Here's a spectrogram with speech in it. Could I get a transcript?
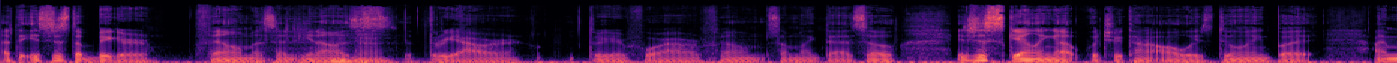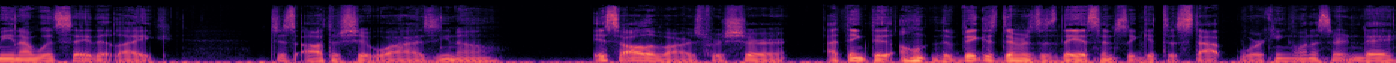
I think it's just a bigger film, and you know, mm-hmm. it's a three hour, three or four hour film, something like that. So it's just scaling up, which you're kind of always doing. But I mean, I would say that like, just authorship wise, you know, it's all of ours for sure. I think the the biggest difference is they essentially get to stop working on a certain day.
